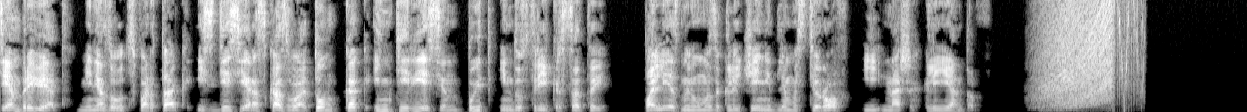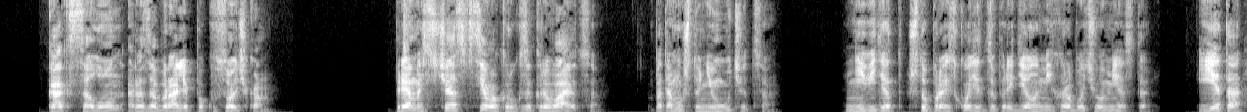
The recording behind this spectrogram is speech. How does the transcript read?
Всем привет! Меня зовут Спартак, и здесь я рассказываю о том, как интересен быт индустрии красоты, полезные умозаключения для мастеров и наших клиентов. Как салон разобрали по кусочкам. Прямо сейчас все вокруг закрываются, потому что не учатся. Не видят, что происходит за пределами их рабочего места. И это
